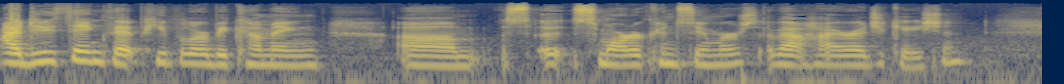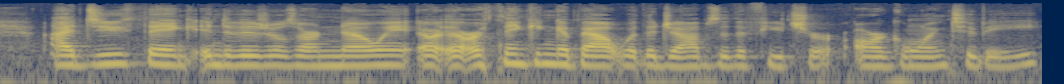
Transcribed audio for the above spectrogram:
I do think that people are becoming um, s- uh, smarter consumers about higher education. I do think individuals are knowing are thinking about what the jobs of the future are going to be.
